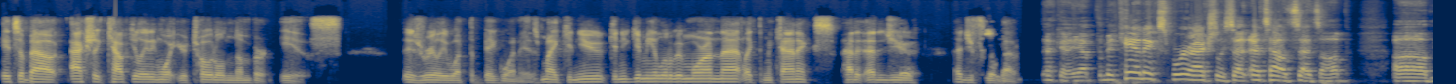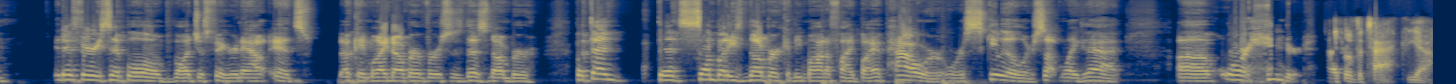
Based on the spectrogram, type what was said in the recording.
it's about actually calculating what your total number is is really what the big one is. Mike, can you can you give me a little bit more on that, like the mechanics? How did how did you how did you feel about it? Okay, yeah, the mechanics were actually set. That's how it sets up. Um, it is very simple about just figuring out it's okay my number versus this number, but then then somebody's number can be modified by a power or a skill or something like that, uh, or hindered type of attack. Yeah,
